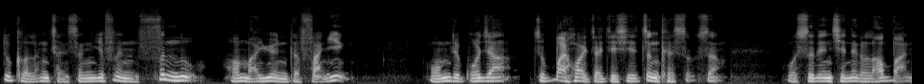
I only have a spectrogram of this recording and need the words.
都可能产生一份愤怒和埋怨的反应。我们的国家就败坏在这些政客手上。我十年前那个老板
